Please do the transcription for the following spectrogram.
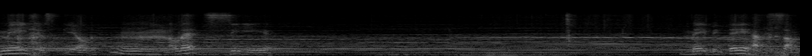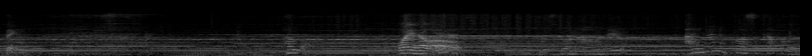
Mages Guild. Hmm, let's see. Maybe they have something. Hello. Why hello. What's going on with you? I ran across a couple of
